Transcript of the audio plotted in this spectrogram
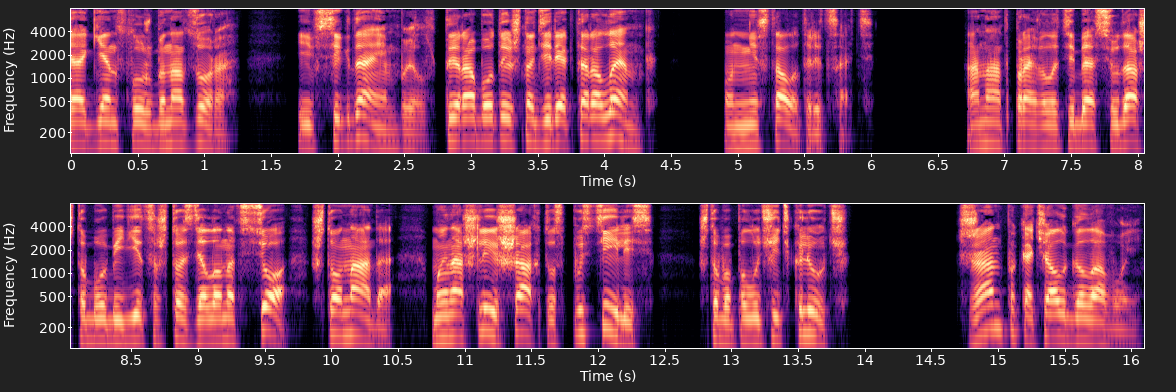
агент службы надзора, и всегда им был. Ты работаешь на директора Лэнг». Он не стал отрицать. «Она отправила тебя сюда, чтобы убедиться, что сделано все, что надо. Мы нашли шахту, спустились, чтобы получить ключ». Жан покачал головой.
